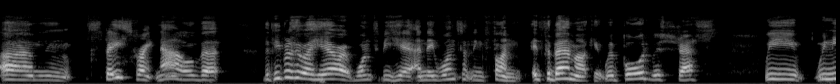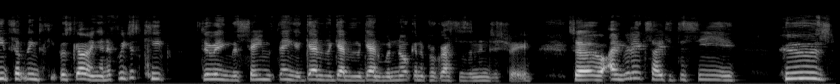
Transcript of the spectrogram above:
um, space right now that the people who are here want to be here and they want something fun. It's the bear market. We're bored. We're stressed. We we need something to keep us going. And if we just keep doing the same thing again and again and again, we're not going to progress as an industry. So I'm really excited to see who's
